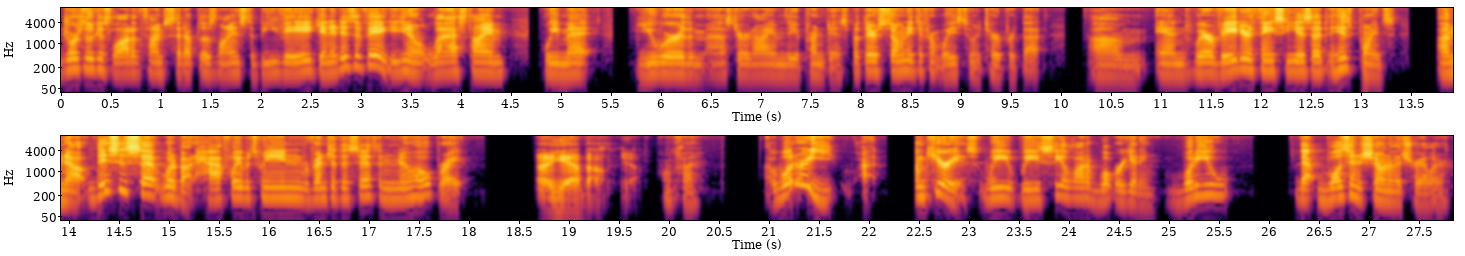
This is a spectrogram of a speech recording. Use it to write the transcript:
George Lucas a lot of the time set up those lines to be vague, and it is a vague. You know, last time we met, you were the master and I am the apprentice, but there's so many different ways to interpret that. Um, and where Vader thinks he is at his points. Um, now this is set what about halfway between Revenge of the Sith and New Hope, right? Uh, yeah, about yeah. Okay. Uh, what are you? I, I'm curious. We we see a lot of what we're getting. What do you? That wasn't shown in the trailer.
